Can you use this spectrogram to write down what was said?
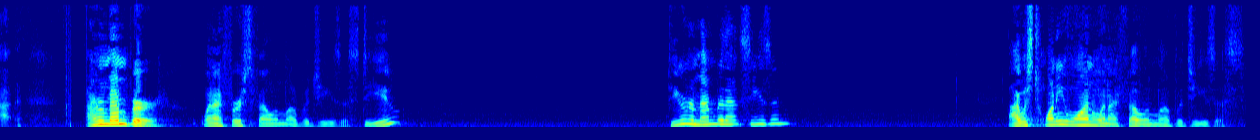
I, I remember when I first fell in love with Jesus. Do you? Do you remember that season? I was 21 when I fell in love with Jesus.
